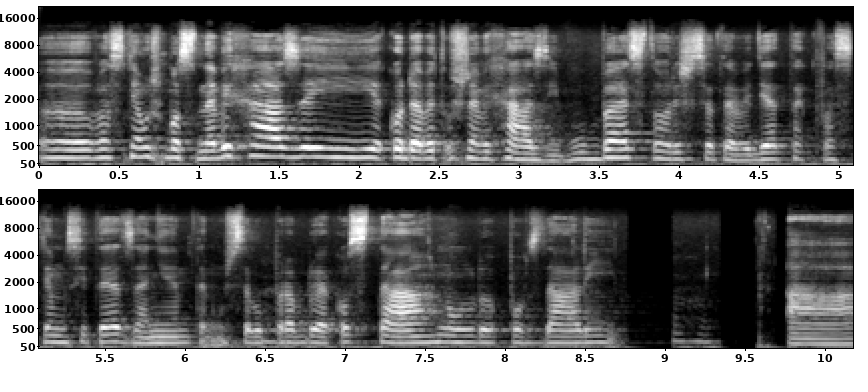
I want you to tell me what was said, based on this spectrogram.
Eh, vlastně už moc nevycházejí, jako David už nevychází vůbec, toho když chcete vidět, tak vlastně musíte jet za ním, ten už se opravdu jako stáhnul do povzdálí. A,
